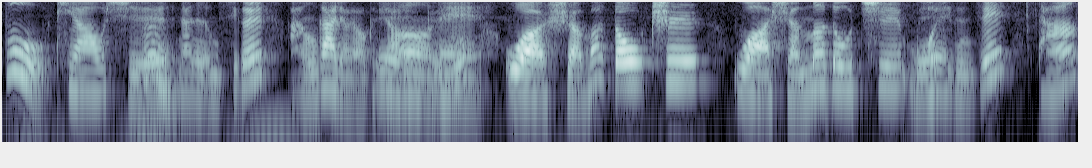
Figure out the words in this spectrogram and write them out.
不挑食. 음. 나는 음식을 안 가려요. 그죠? 예, 그리고 네. 我什么都吃.我什么都吃. 무엇이든지 다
